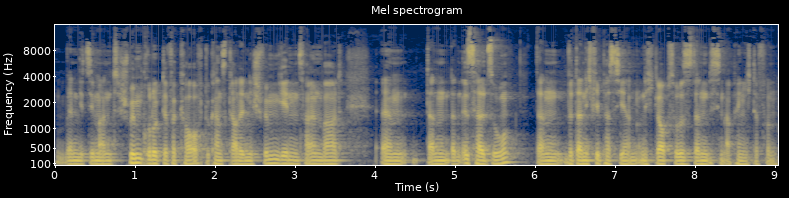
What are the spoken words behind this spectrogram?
wenn jetzt jemand Schwimmprodukte verkauft, du kannst gerade nicht schwimmen gehen ins Hallenbad, ähm, dann, dann ist halt so, dann wird da nicht viel passieren. Und ich glaube, so ist es dann ein bisschen abhängig davon.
